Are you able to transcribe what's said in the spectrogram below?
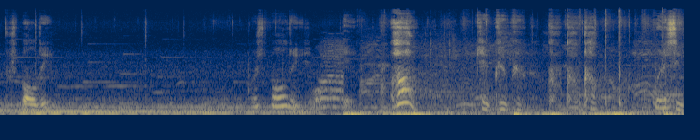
Where's Baldi? Where's Baldi? Okay. Oh! Okay, okay, okay. Go, go, go. Where is he?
